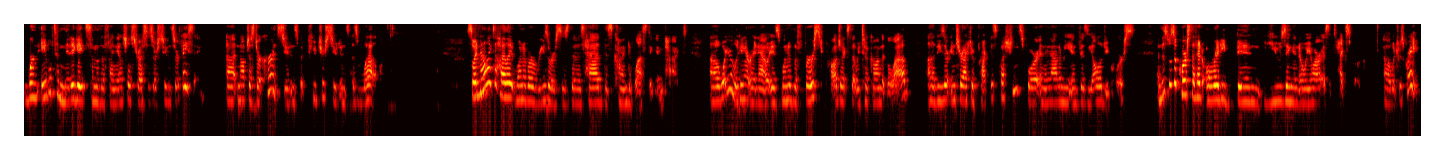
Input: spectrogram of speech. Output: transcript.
we're able to mitigate some of the financial stresses our students are facing, uh, not just our current students, but future students as well. So I'd now like to highlight one of our resources that has had this kind of lasting impact. Uh, what you're looking at right now is one of the first projects that we took on at the lab. Uh, these are interactive practice questions for an anatomy and physiology course. And this was a course that had already been using an OER as a textbook, uh, which was great.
